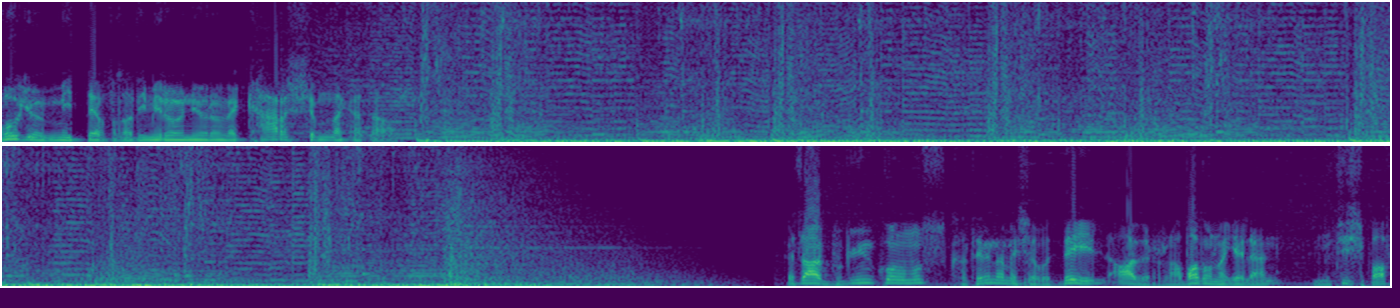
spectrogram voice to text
Bugün midde Vladimir oynuyorum ve karşımda kata var. Evet abi bugün konumuz Katarina meşabı değil abi Rabadon'a gelen müthiş buff.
